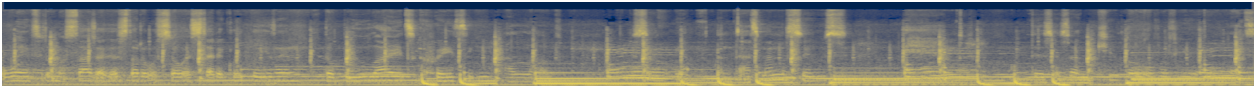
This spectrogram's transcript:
way to the massage. I just thought it was so aesthetically pleasing. The blue lights, crazy. I love. So yeah, and that's my masseuse. And this is a cute little overview. And that's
